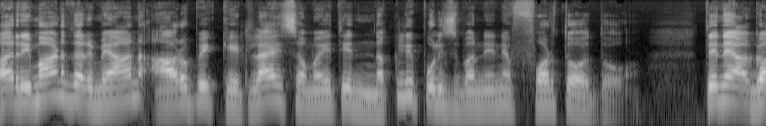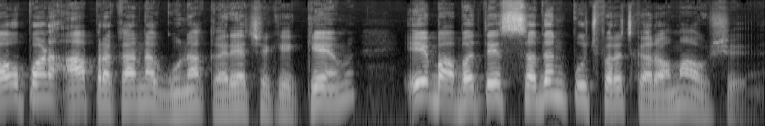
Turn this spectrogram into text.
આ રિમાન્ડ દરમિયાન આરોપી કેટલાય સમયથી નકલી પોલીસ બનીને ફરતો હતો. તેને અગાઉ પણ આ પ્રકારના ગુના કર્યા છે કે કેમ એ બાબતે સદન પૂછપરછ કરવામાં આવશે.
